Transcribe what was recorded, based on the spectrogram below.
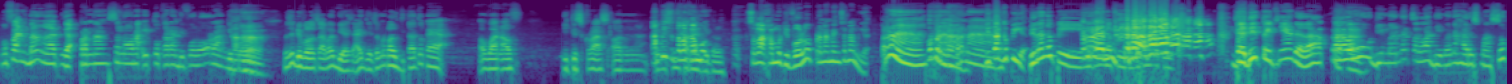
ngefans banget, nggak pernah senorak itu karena di follow orang gitu. Ha-ha. Maksudnya di follow siapa biasa aja. Cuman kalau kita tuh kayak one of biggest crush on Tapi setelah kamu gitu loh. setelah kamu di follow pernah mentionan nggak? pernah, Oh, pernah. pernah. Ditanggepi nggak? Ditanggepi, Keren. ditanggepi, ditanggepi. Jadi tipsnya adalah tahu di mana celah di mana harus masuk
